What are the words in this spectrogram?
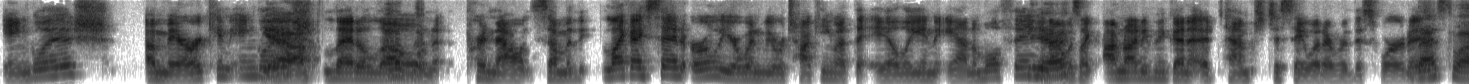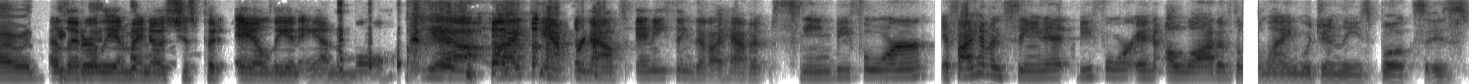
English. American English, Yeah. let alone pronounce some of the like I said earlier when we were talking about the alien animal thing, and I was like, I'm not even gonna attempt to say whatever this word is. That's why I was. I literally in my notes just put alien animal. yeah, I can't pronounce anything that I haven't seen before. If I haven't seen it before, and a lot of the language in these books is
